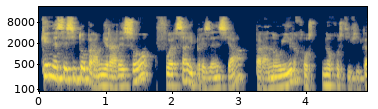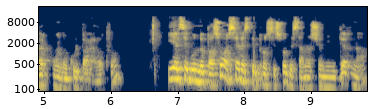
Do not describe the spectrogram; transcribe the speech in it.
¿Qué necesito para mirar eso? Fuerza y presencia para no ir, no justificar o no culpar al otro. Y el segundo paso, hacer este proceso de sanación interna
